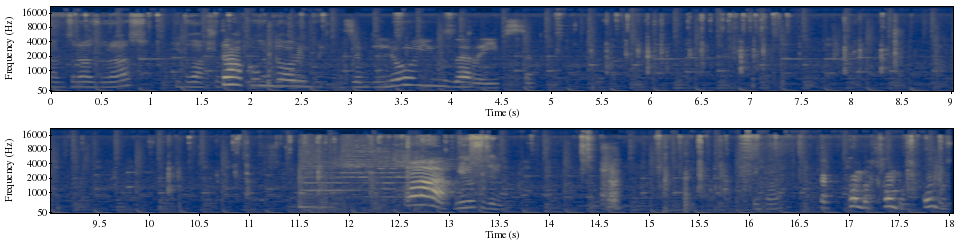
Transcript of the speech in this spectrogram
Так, зразу раз і два, щоб Так, он гарно де він. пройти. Землею зарився. А! Мінус один. Тихо. Так, компас, компас, компас.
